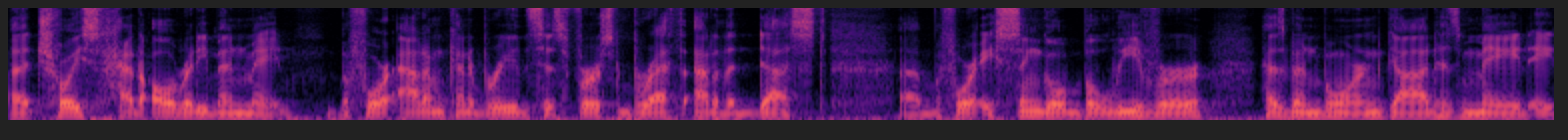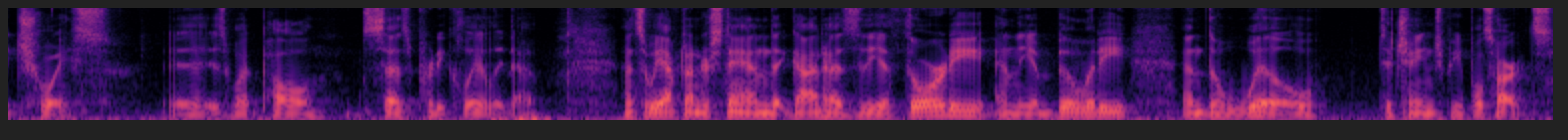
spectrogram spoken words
a choice had already been made. Before Adam kind of breathes his first breath out of the dust, uh, before a single believer has been born, God has made a choice, is what Paul says pretty clearly, though. And so we have to understand that God has the authority and the ability and the will to change people's hearts.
